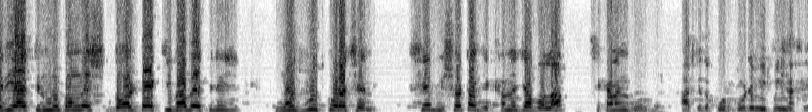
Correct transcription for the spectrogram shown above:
এরিয়ায় তৃণমূল কংগ্রেস দলটা কীভাবে তিনি মজবুত করেছেন? সে বিষয়টা যেখানে যা বলার সেখানে আমি বলব। আজকে তো কোর্ট কমিটি মিটিং আছে।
